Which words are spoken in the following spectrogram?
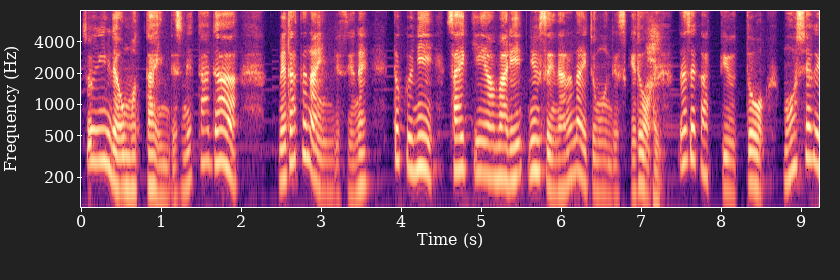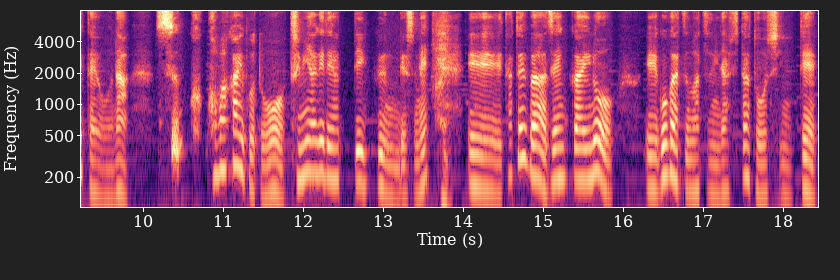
そういう意味では重たいんですね。ただ目立たないんですよね。特に最近あまりニュースにならないと思うんですけど、はい、なぜかっていうと申し上げたようなすっごく細かいことを積み上げでやっていくんですね。はい、えー、例えば前回のえー、5月末に出した答申って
